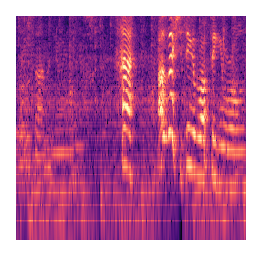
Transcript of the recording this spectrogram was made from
Rosanna Nunez. Ha! I was actually thinking about picking Rose.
